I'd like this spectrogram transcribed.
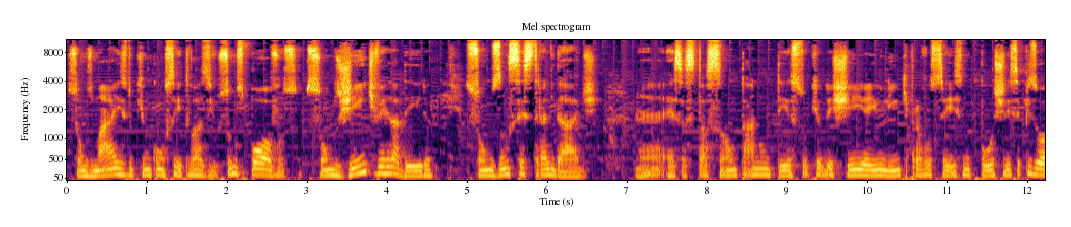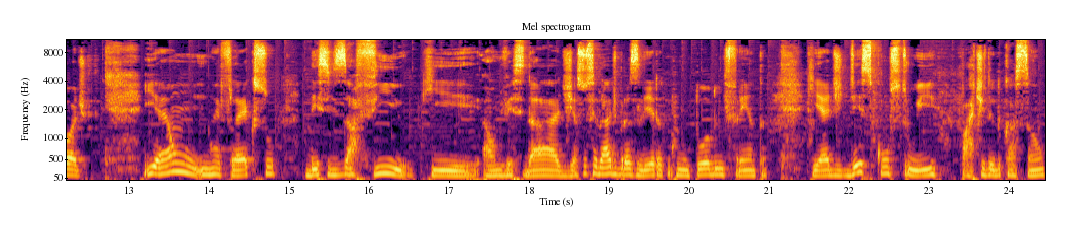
somos mais do que um conceito vazio. Somos povos, somos gente verdadeira, somos ancestralidade. Né? Essa citação está num texto que eu deixei aí o link para vocês no post desse episódio. E é um, um reflexo desse desafio que a universidade, a sociedade brasileira como um todo enfrenta, que é de desconstruir partir da educação,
